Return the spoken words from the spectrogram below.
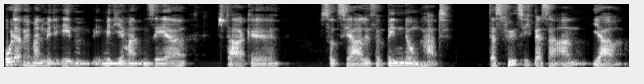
Oder wenn man mit eben mit jemandem sehr starke soziale Verbindung hat. Das fühlt sich besser an, ja.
